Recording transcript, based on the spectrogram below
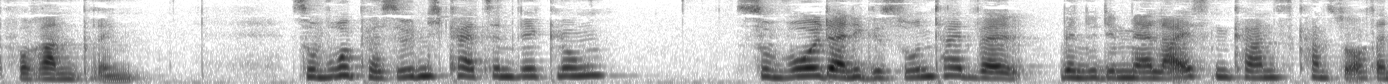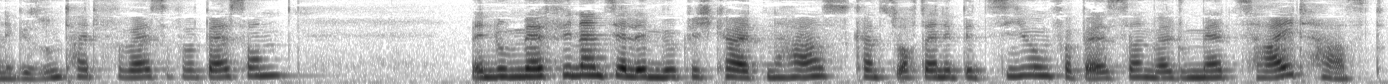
voranbringen. Sowohl Persönlichkeitsentwicklung, sowohl deine Gesundheit, weil wenn du dir mehr leisten kannst, kannst du auch deine Gesundheit verbessern. Wenn du mehr finanzielle Möglichkeiten hast, kannst du auch deine Beziehung verbessern, weil du mehr Zeit hast.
